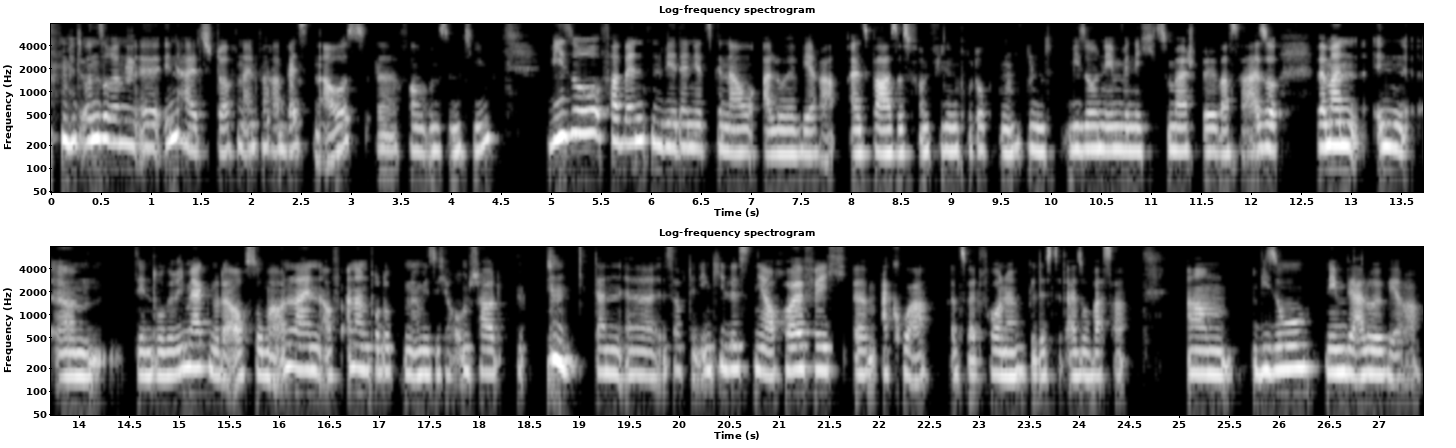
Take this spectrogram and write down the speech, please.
mit unseren äh, Inhaltsstoffen einfach am besten aus äh, von uns im Team. Wieso verwenden wir denn jetzt genau Aloe Vera als Basis von vielen Produkten? Und wieso nehmen wir nicht zum Beispiel Wasser? Also wenn man in ähm, den Drogeriemärkten oder auch so mal online auf anderen Produkten irgendwie sich auch umschaut, dann äh, ist auf den Inki-Listen ja auch häufig ähm, Aqua ganz weit vorne gelistet, also Wasser. Ähm, wieso nehmen wir Aloe Vera?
